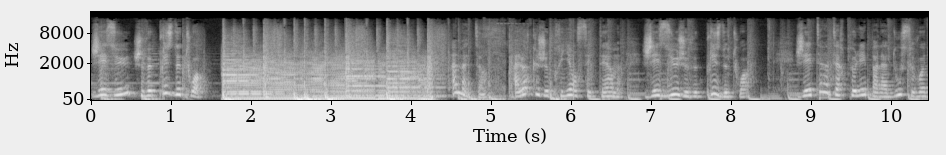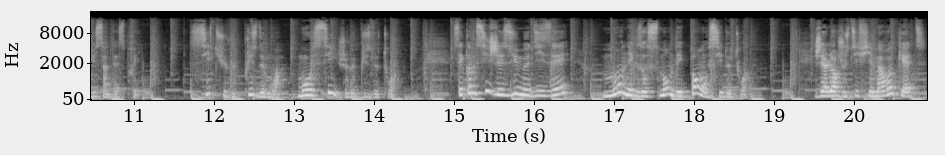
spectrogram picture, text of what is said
Jésus, je veux plus de toi. Un matin, alors que je priais en ces termes, Jésus, je veux plus de toi, j'ai été interpellée par la douce voix du Saint-Esprit. Si tu veux plus de moi, moi aussi je veux plus de toi. C'est comme si Jésus me disait, mon exaucement dépend aussi de toi. J'ai alors justifié ma requête.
